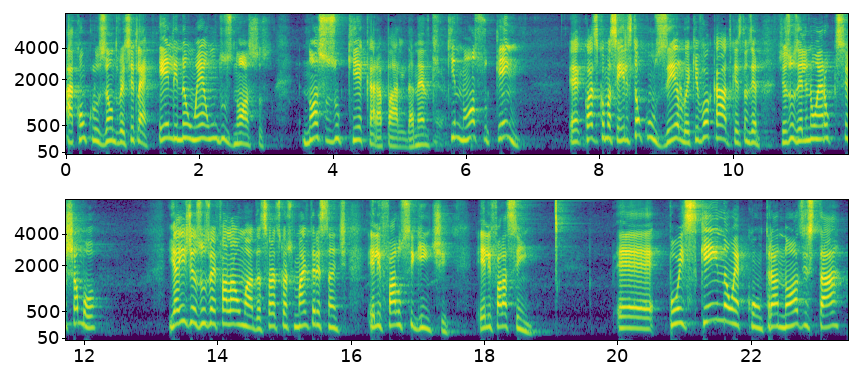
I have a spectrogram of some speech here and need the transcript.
a conclusão do versículo é: ele não é um dos nossos. Nossos o que, cara pálida, né? Que, que nosso quem? É quase como assim, eles estão com zelo equivocado, que eles estão dizendo, Jesus, ele não era o que você chamou. E aí Jesus vai falar uma das frases que eu acho mais interessante. Ele fala o seguinte: ele fala assim, é, pois quem não é contra nós está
